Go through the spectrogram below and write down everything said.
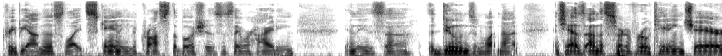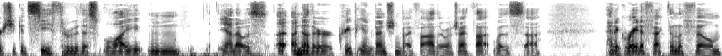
creepy ominous light scanning across the bushes as they were hiding in these uh, dunes and whatnot. And she has on this sort of rotating chair. She could see through this light, and yeah, that was a- another creepy invention by Father, which I thought was uh, had a great effect in the film.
